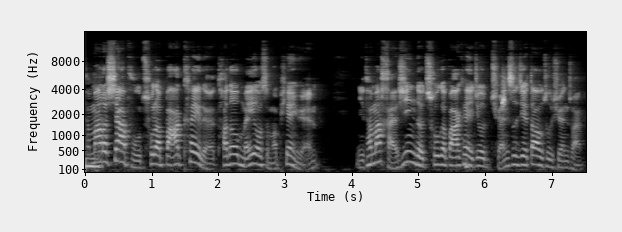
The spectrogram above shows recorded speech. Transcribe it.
他妈的夏普出了八 K 的，他都没有什么片源。你他妈海信的出个八 K 就全世界到处宣传，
